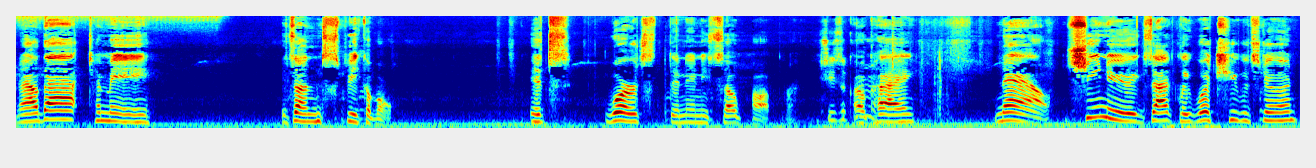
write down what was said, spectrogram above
Now that, to me, is unspeakable. It's worse than any soap opera. She's a criminal. Okay? Now, she knew exactly what she was doing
